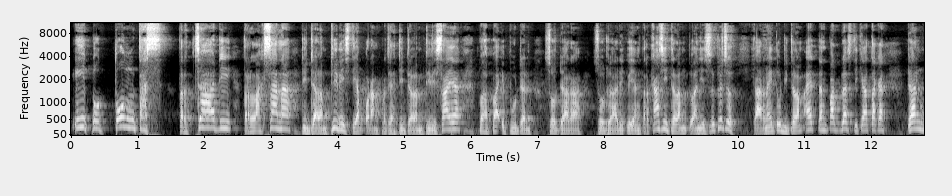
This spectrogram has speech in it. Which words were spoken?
itu tuntas terjadi, terlaksana di dalam diri setiap orang percaya, di dalam diri saya, Bapak, Ibu, dan saudara-saudariku yang terkasih dalam Tuhan Yesus Kristus. Karena itu di dalam ayat 14 dikatakan, dan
